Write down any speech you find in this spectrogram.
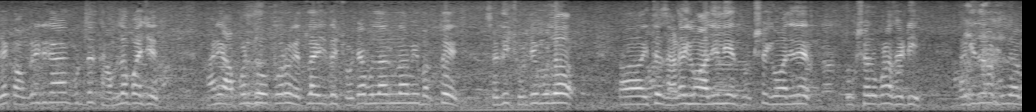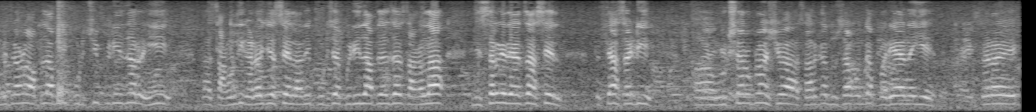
हे कॉन्क्रिटीकरण कुठेतरी थांबलं पाहिजेत. आणि आपण जो उपक्रम घेतला आहे इथे छोट्या मुलांना मी बघतोय सगळी छोटी मुलं इथं झाडं घेऊन आलेली आहेत वृक्ष घेऊन आलेले आहेत वृक्षारोपणासाठी. आणि जर मित्रांनो आपल्या आपली पुढची पिढी जर ही चांगली घडवायची असेल आणि पुढच्या पिढीला आपल्याला जर चांगला निसर्ग द्यायचा असेल तर त्यासाठी वृक्षारोपणाशिवाय सारखा दुसरा कोणता पर्याय नाही आहे तर एक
